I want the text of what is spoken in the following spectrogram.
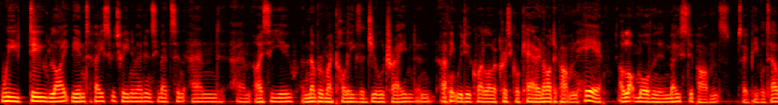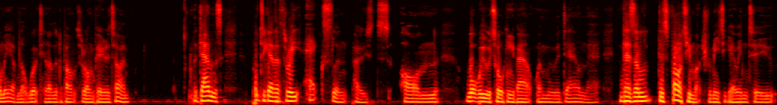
we do like the interface between emergency medicine and um, ICU. A number of my colleagues are dual trained, and I think we do quite a lot of critical care in our department here, a lot more than in most departments. So people tell me, I've not worked in other departments for a long period of time. But Dan's put together three excellent posts on what we were talking about when we were down there. There's a there's far too much for me to go into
